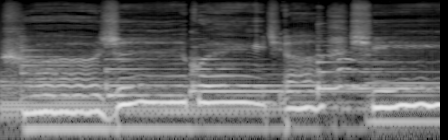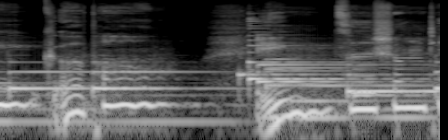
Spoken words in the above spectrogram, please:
何日归家？自声调，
